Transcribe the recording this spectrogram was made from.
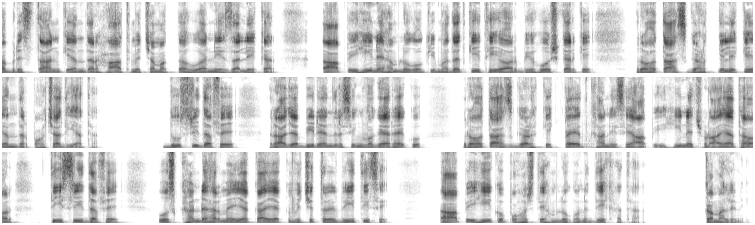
कब्रिस्तान के अंदर हाथ में चमकता हुआ नेजा लेकर आप ही ने हम लोगों की मदद की थी और बेहोश करके रोहतासगढ़ किले के अंदर पहुँचा दिया था। दूसरी दफे राजा बीरेंद्र सिंह वगैरह को रोहतासगढ़ के कैद खाने से आप ही ने छुड़ाया था और तीसरी दफे उस खंडहर में यकायक विचित्र रीति से आप ही को पहुँचते हम लोगों ने देखा था। कमलिनी,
